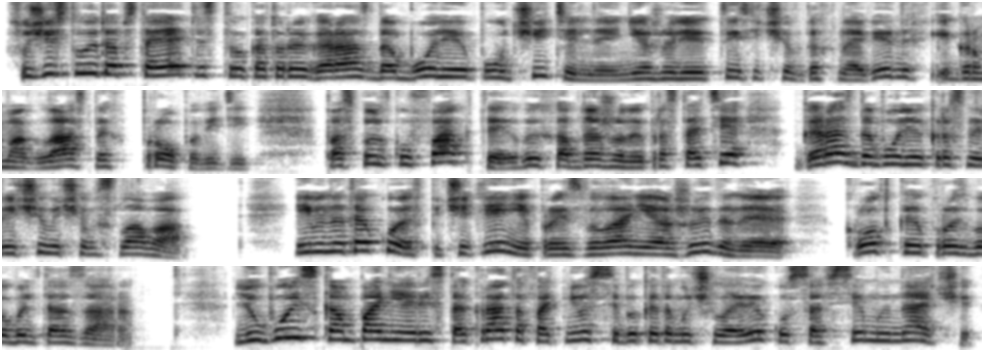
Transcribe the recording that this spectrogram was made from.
Существуют обстоятельства, которые гораздо более поучительные, нежели тысячи вдохновенных и громогласных проповедей, поскольку факты в их обнаженной простоте гораздо более красноречивы, чем слова. Именно такое впечатление произвела неожиданная, кроткая просьба Бальтазара. Любой из компании аристократов отнесся бы к этому человеку совсем иначе,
